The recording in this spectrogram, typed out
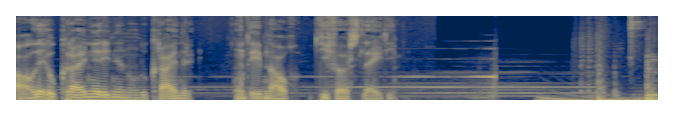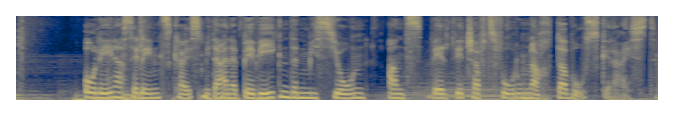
alle Ukrainerinnen und Ukrainer und eben auch die First Lady. Olena Selenska ist mit einer bewegenden Mission ans Weltwirtschaftsforum nach Davos gereist.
